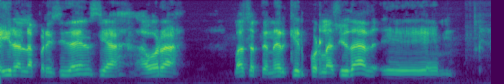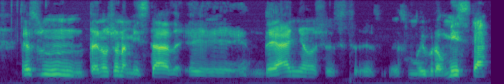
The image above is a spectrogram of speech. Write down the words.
ir a la presidencia, ahora vas a tener que ir por la ciudad. Eh, es tenemos una amistad eh, de años, es muy bromista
